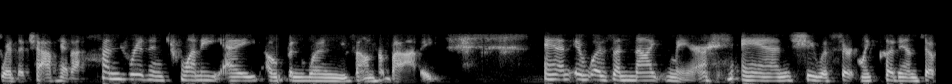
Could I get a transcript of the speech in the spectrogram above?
where the child had 128 open wounds on her body. And it was a nightmare. And she was certainly put into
